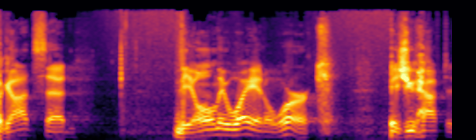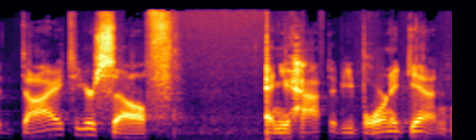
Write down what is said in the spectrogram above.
But God said, the only way it'll work is you have to die to yourself and you have to be born again.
